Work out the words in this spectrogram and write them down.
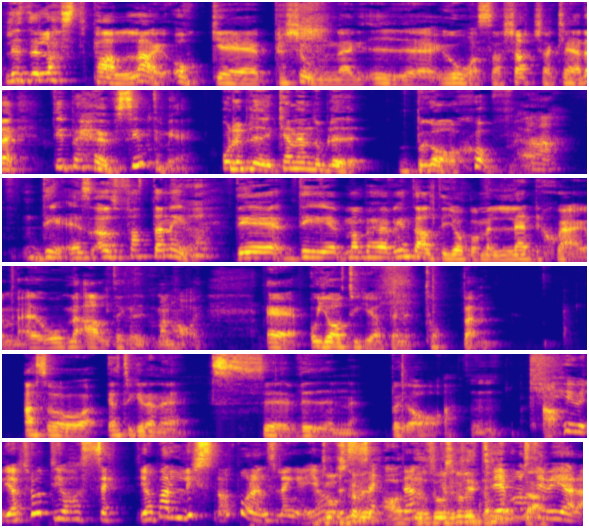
Lite lastpallar och eh, personer i eh, rosa cha-cha-kläder. Det behövs inte mer. Och det blir, kan ändå bli bra show. Ja. Det är, alltså, fattar ni? Det, det, man behöver inte alltid jobba med LED-skärm eh, och med all teknik man har. Eh, och jag tycker att den är toppen. Alltså, jag tycker den är svinbra. Ja. Kul, jag tror inte jag har sett, jag har bara lyssnat på den så länge. Jag har Då inte ska vi- sett ja, den. då ska vi titta det måste vi göra.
